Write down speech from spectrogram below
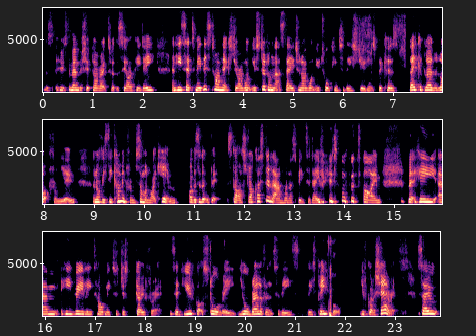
who's the membership director at the CIPD, and he said to me, "This time next year, I want you stood on that stage, and I want you talking to these students because they could learn a lot from you." And obviously, coming from someone like him, I was a little bit starstruck. I still am when I speak to David all the time, but he um, he really told me to just go for it. He said, "You've got a story. You're relevant to these these people. You've got to share it." So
